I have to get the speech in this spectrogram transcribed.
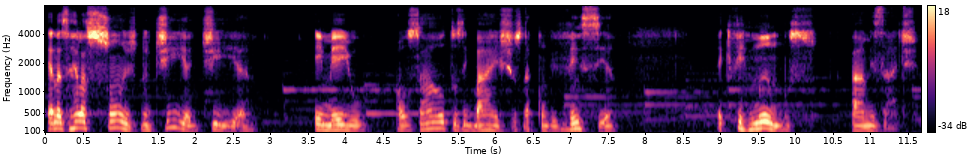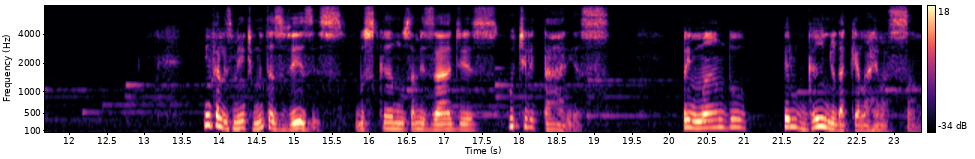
É nas relações do dia a dia, em meio aos altos e baixos da convivência, é que firmamos a amizade. Infelizmente, muitas vezes buscamos amizades utilitárias, primando pelo ganho daquela relação.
